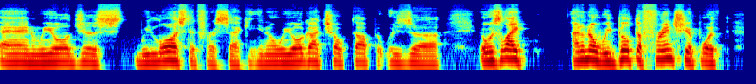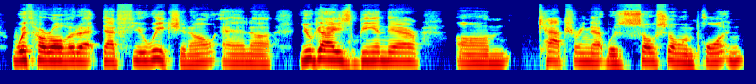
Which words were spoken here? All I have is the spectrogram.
And we all just we lost it for a second. You know, we all got choked up. It was uh, it was like I don't know. We built a friendship with with her over that, that few weeks, you know, and uh, you guys being there, um, capturing that was so so important.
